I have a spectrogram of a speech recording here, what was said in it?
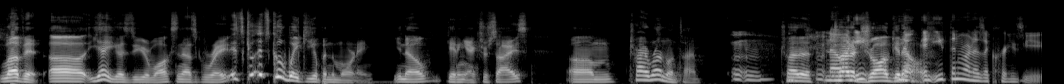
Love it. Uh, yeah, you guys do your walks and that's great. It's good. It's good waking up in the morning. You know, getting exercise. Um, try a run one time. Mm-mm. Try to No, try and to E- jog it no, out. and Ethan Run is a crazy,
